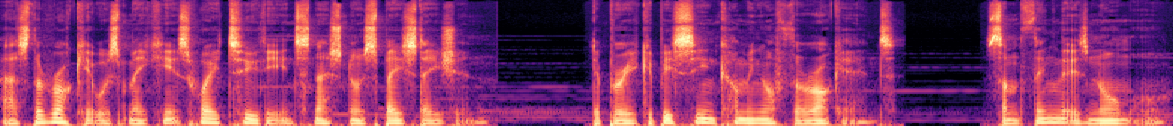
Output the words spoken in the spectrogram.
As the rocket was making its way to the International Space Station, debris could be seen coming off the rocket, something that is normal.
